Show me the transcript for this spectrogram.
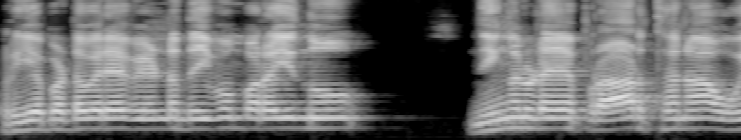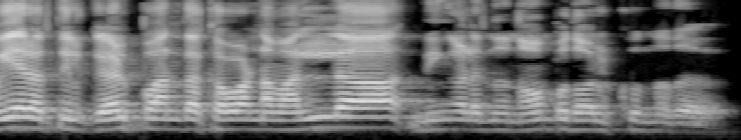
പ്രിയപ്പെട്ടവരെ വീണ്ടും ദൈവം പറയുന്നു നിങ്ങളുടെ പ്രാർത്ഥന ഉയരത്തിൽ കേൾപ്പാൻ തക്കവണ്ണമല്ല നിങ്ങൾ ഇന്ന് നോമ്പ് നോൽക്കുന്നത്.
